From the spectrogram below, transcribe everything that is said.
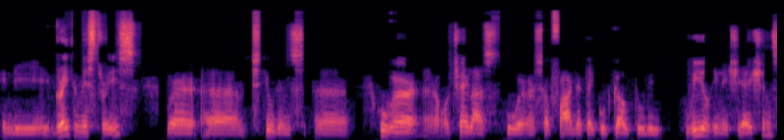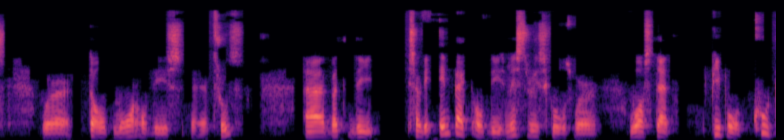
in the greater mysteries, where uh, students uh, who were uh, or chelas who were so far that they could go to the real initiations were told more of these uh, truths. Uh, but the so the impact of these mystery schools were was that people could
